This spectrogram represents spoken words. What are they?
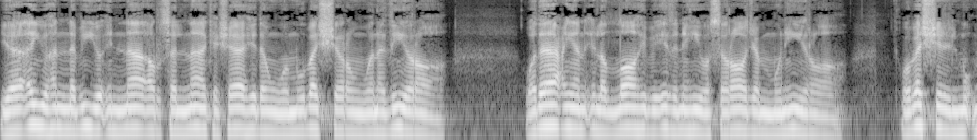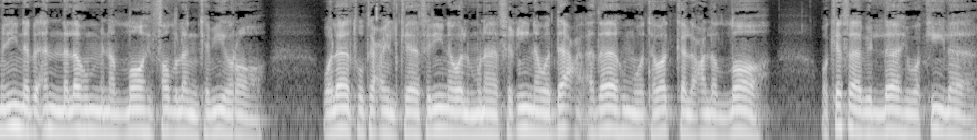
يا أيها النبي إنا أرسلناك شاهدا ومبشرا ونذيرا وداعيا إلى الله بإذنه وسراجا منيرا. وبشر المؤمنين بأن لهم من الله فضلا كبيرا. ولا تطع الكافرين والمنافقين ودع أذاهم وتوكل على الله وكفى بالله وكيلا.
